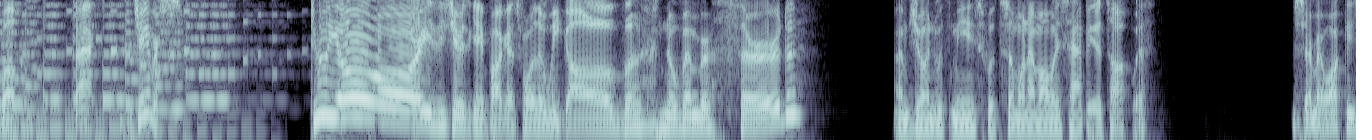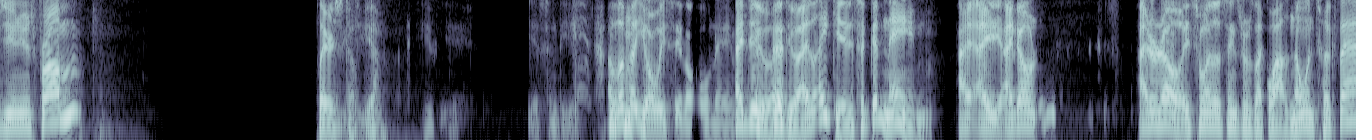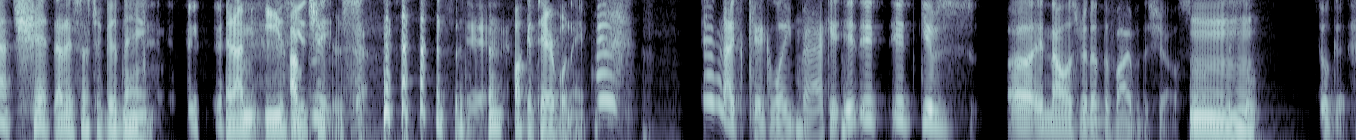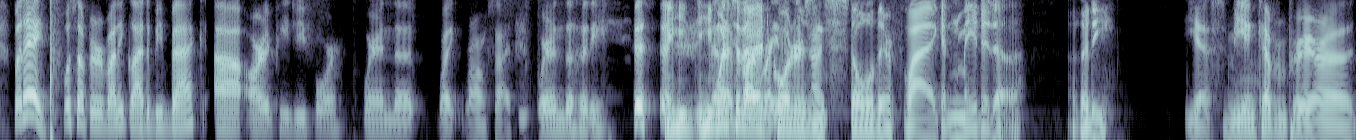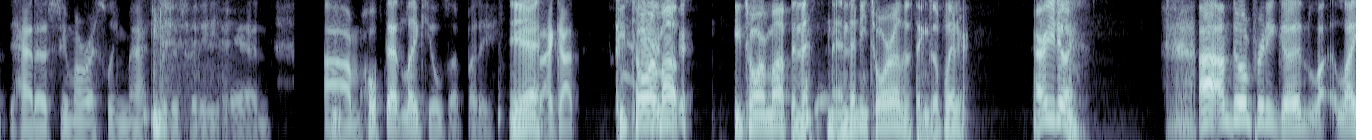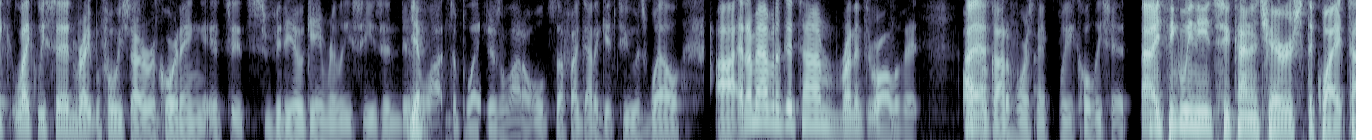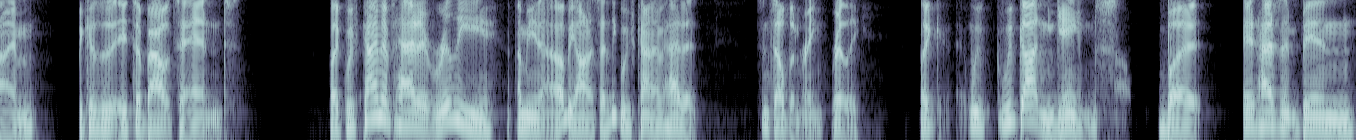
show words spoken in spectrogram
Welcome back, Achievers, to your Easy Achievers Game podcast for the week of November 3rd. I'm joined with me with someone I'm always happy to talk with. Mr. Milwaukee's Union from Players Utopia. Yes, indeed. I love how you always say the whole name. I do, I do. I like it. It's a good name. I, I, I don't I don't know. It's one of those things where it's like, wow, no one took that? Shit, that is such a good name. And I'm easy I'm achievers. it's a Yeah. fucking terrible name. A nice kick laid back. It it it, it gives uh acknowledgement of the vibe of the show. So it's Mm. still still good. But hey, what's up everybody? Glad to be back. Uh RPG4 wearing the wait, wrong side. Wearing the hoodie. Yeah, he he went I to their bought right headquarters and stole their flag and made it a, a hoodie. Yes, me and Kevin Pereira had a sumo wrestling match for this hoodie and um hope that leg heals up, buddy. Yeah, I got he tore him up. He tore him up, and then and then he tore other things up later. How are you doing? Uh, I'm doing pretty good. Li- Like like we said right before we started recording, it's it's video game release season. There's Yep. a lot to play. There's a lot of old stuff I got to get to as well. Uh, and I'm having a good time running through all of it. I- Also, God of War's next week. Holy shit! I think we need to kind of cherish the quiet time because it's about to end. Like we've kind of had it really. I mean, I'll be honest. I think we've kind of had it since Elden Ring. Really, like we've we've gotten games, but it hasn't been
